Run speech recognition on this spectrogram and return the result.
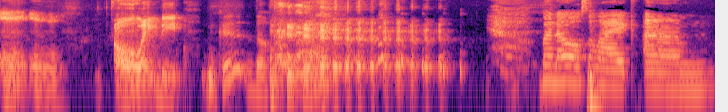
mm, mm. I don't like that. Good the fuck. But no, so like, um,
